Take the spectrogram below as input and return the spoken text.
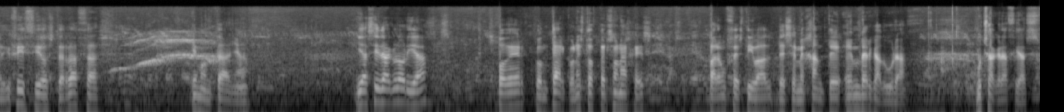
edificios, terrazas y montaña. Y así da gloria poder contar con estos personajes para un festival de semejante envergadura. Muchas gracias.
